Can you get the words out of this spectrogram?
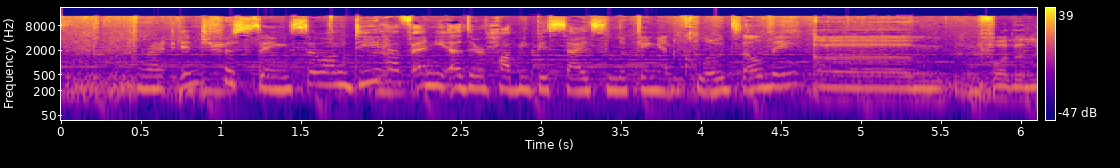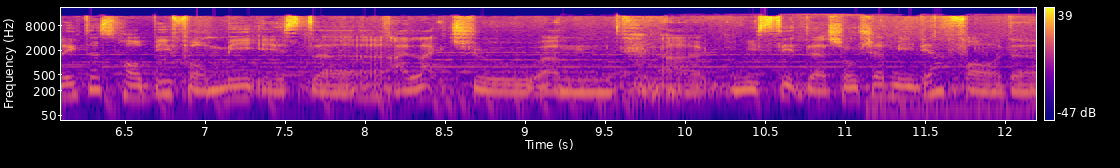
Right, interesting. So, um, do you have any other hobby besides looking at clothes all day? Um, for the latest hobby for me is the I like to um, uh, visit the social media for the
